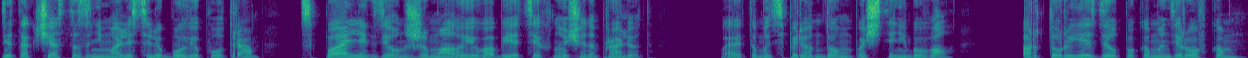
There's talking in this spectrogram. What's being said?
где так часто занимались любовью по утрам, в спальне, где он сжимал ее в объятиях ночи напролет. Поэтому теперь он дома почти не бывал. Артур ездил по командировкам,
